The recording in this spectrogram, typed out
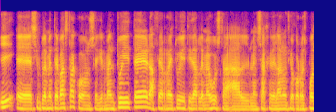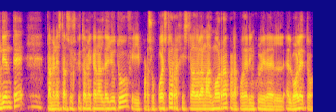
Y eh, simplemente basta con seguirme en Twitter, hacer retweet y darle me gusta al mensaje del anuncio correspondiente, también estar suscrito a mi canal de YouTube y, por supuesto, registrado la mazmorra para poder incluir el boleto.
